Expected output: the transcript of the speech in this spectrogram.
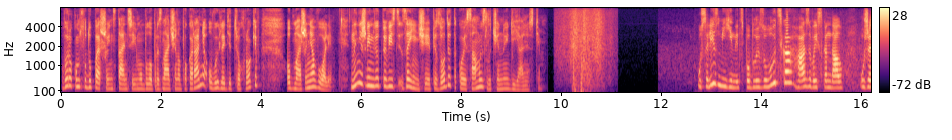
Вироком суду першої інстанції йому було призначено покарання у вигляді трьох років обмеження волі. Нині ж він відповість за інші епізоди такої самої злочинної діяльності. У селі Зміїнець поблизу Луцька газовий скандал. Уже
